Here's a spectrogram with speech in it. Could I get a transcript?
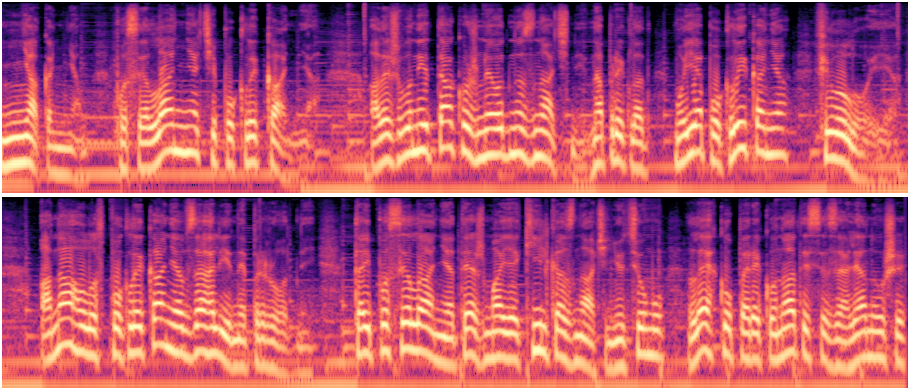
няканням, посилання чи покликання. Але ж вони також неоднозначні. Наприклад, моє покликання філологія, а наголос покликання взагалі неприродний. Та й посилання теж має кілька значень. У цьому легко переконатися, заглянувши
